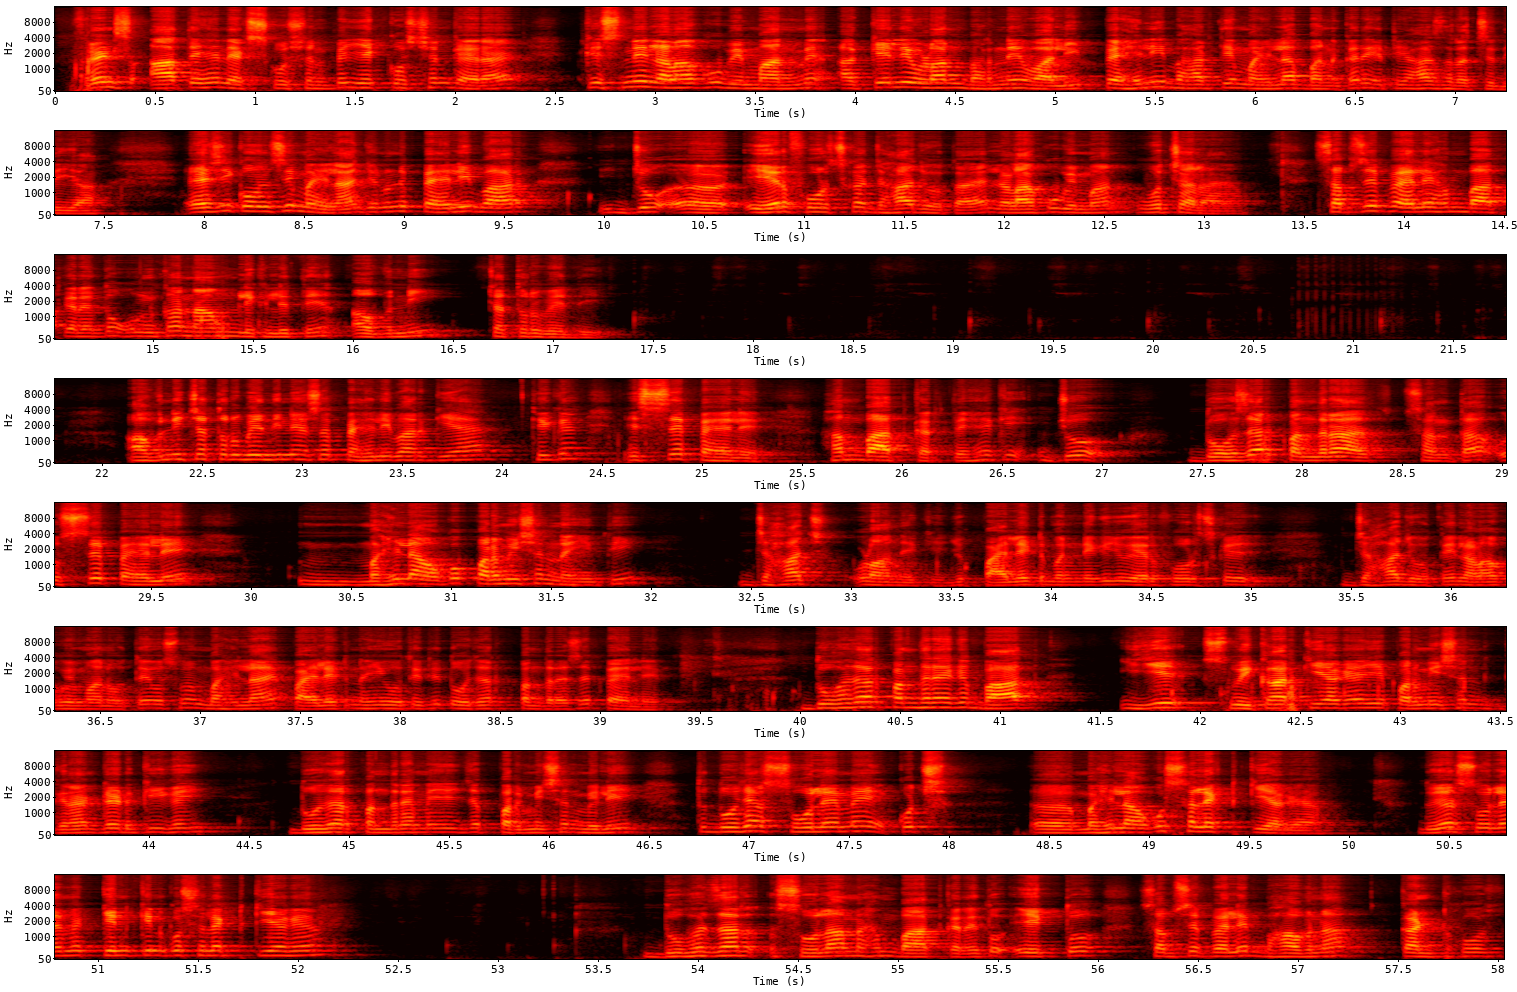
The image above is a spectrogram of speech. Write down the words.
फ्रेंड्स आते हैं नेक्स्ट क्वेश्चन पे। ये क्वेश्चन कह रहा है, किसने लड़ाकू विमान में अकेले उड़ान भरने वाली पहली भारतीय महिला बनकर इतिहास रच दिया? ऐसी कौन सी महिलाएँ जिन्होंने पहली बार जो एयरफोर्स का जहाज़ होता है, लड़ाकू विमान, वो चलाया? सबसे पहले हम बात करें तो उनका नाम लिख लेते हैं, अवनी चतुर्वेदी। अवनी चतुर्वेदी ने ऐसा पहली बार किया है, ठीक है? इससे पहले हम बात करते हैं कि जो 2015 सन था, उससे पहले महिलाओं को परमिशन नहीं थी जहाज़ उड़ाने की जो पायलट बनने की जो एयरफोर्स के जहाज़ होते हैं लड़ाकू विमान होते हैं उसमें महिलाएँ पायलट नहीं होती थी 2015 से पहले। 2015 के बाद ये स्वीकार किया गया ये परमिशन ग्रांटेड की गई। 2015 में ये जब परमिशन मिली तो 2016 में कुछ आ, महिलाओं को सेलेक्ट किया गया। 2016 में किन किन को सिलेक्ट किया गया? 2016 में हम बात करें तो एक तो सबसे पहले भावना कंठ को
